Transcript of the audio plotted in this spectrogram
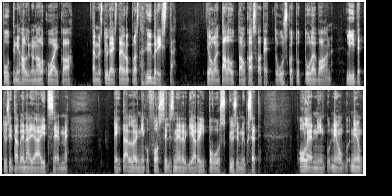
Putinin hallinnon alkuaikaa, tämmöistä yleistä eurooppalaista hybristä, jolloin taloutta on kasvatettu, uskottu tulevaan, liitetty sitä Venäjää itseemme. Ei tällöin niin fossiilisen energian riippuvuuskysymykset ole, niin kuin, ne, on, ne on,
